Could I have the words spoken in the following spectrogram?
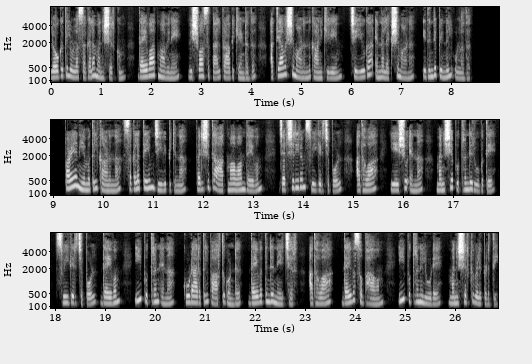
ലോകത്തിലുള്ള സകല മനുഷ്യർക്കും ദൈവാത്മാവിനെ വിശ്വാസത്താൽ പ്രാപിക്കേണ്ടത് അത്യാവശ്യമാണെന്ന് കാണിക്കുകയും ചെയ്യുക എന്ന ലക്ഷ്യമാണ് ഇതിന്റെ പിന്നിൽ ഉള്ളത്. പഴയ നിയമത്തിൽ കാണുന്ന സകലത്തെയും ജീവിപ്പിക്കുന്ന പരിശുദ്ധ ആത്മാവാം ദൈവം ജഡ്ശരീരം സ്വീകരിച്ചപ്പോൾ അഥവാ യേശു എന്ന മനുഷ്യപുത്രന്റെ രൂപത്തെ സ്വീകരിച്ചപ്പോൾ ദൈവം ഈ പുത്രൻ എന്ന കൂടാരത്തിൽ പാർത്തുകൊണ്ട് ദൈവത്തിന്റെ നേച്ചർ അഥവാ ദൈവസ്വഭാവം ഈ പുത്രനിലൂടെ മനുഷ്യർക്ക് വെളിപ്പെടുത്തി.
